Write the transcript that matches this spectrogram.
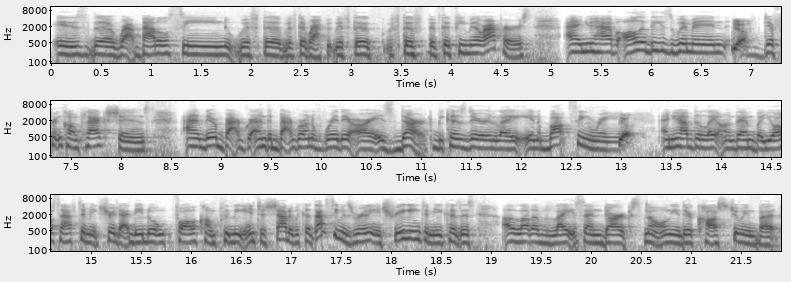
is the rap battle scene with the with the rap with the with the with the female rappers and you have all of these women Yeah. of different complexions and their background the background of where they are is dark because they're like in a boxing ring Yeah. And you have the light on them, but you also have to make sure that they don't fall completely into shadow because that seems really intriguing to me because it's a lot of lights and darks, not only in their costuming, but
